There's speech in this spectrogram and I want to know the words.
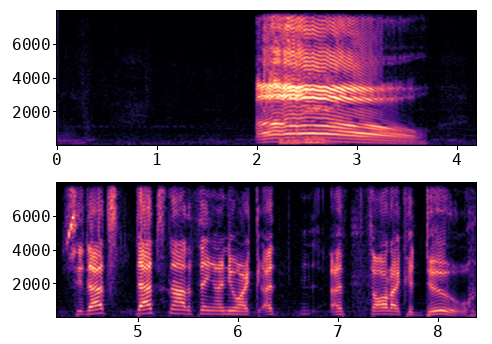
Oh, see, that's that's not a thing I knew I I thought I could do.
